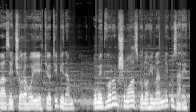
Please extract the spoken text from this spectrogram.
баъзе чораҳои эҳтиётӣ бинам умедворам шумо аз гуноҳи ман мегузаред.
